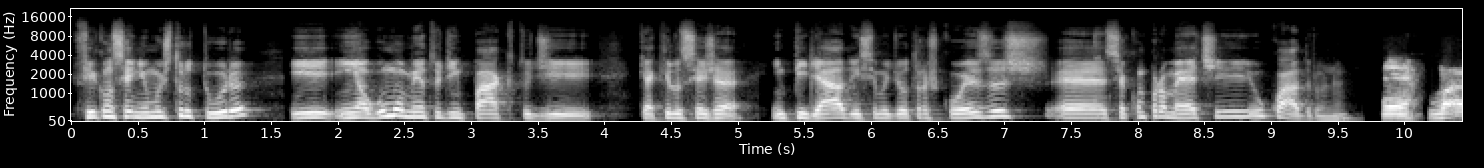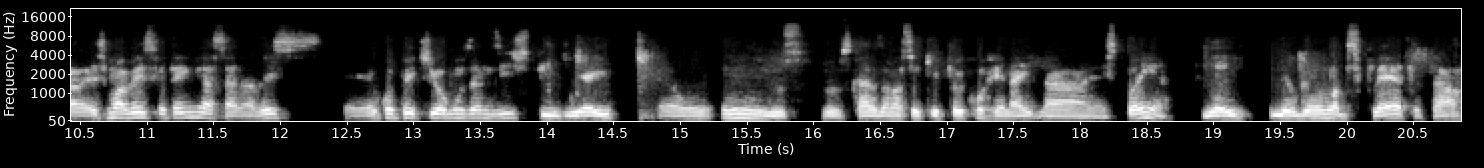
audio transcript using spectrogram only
ficam sem nenhuma estrutura e em algum momento de impacto de que aquilo seja empilhado em cima de outras coisas, é, você compromete o quadro, né? É, uma, uma vez, foi até engraçado, uma vez é, eu competi alguns anos em speed, e aí é, um, um dos, dos, caras da nossa equipe foi correr na, na Espanha, e aí eu ganhei uma bicicleta tal,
